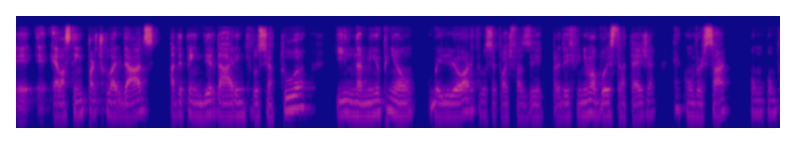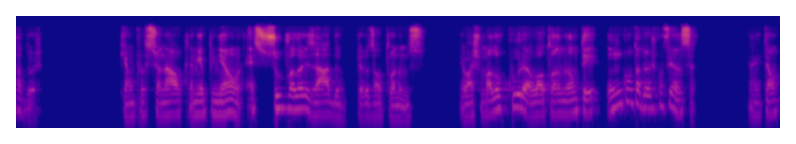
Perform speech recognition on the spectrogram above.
é, é, elas têm particularidades a depender da área em que você atua e, na minha opinião, o melhor que você pode fazer para definir uma boa estratégia é conversar com um contador, que é um profissional que, na minha opinião, é subvalorizado pelos autônomos. Eu acho uma loucura o autônomo não ter um contador de confiança. Né? Então,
